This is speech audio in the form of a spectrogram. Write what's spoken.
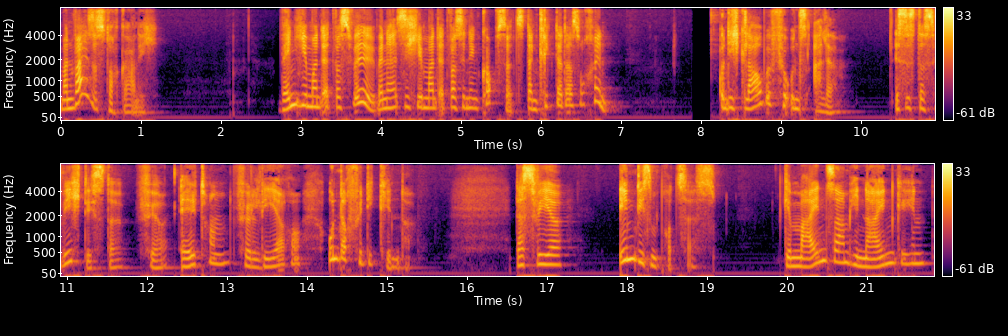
Man weiß es doch gar nicht. Wenn jemand etwas will, wenn sich jemand etwas in den Kopf setzt, dann kriegt er das auch hin. Und ich glaube, für uns alle ist es das Wichtigste, für Eltern, für Lehrer und auch für die Kinder, dass wir in diesem Prozess gemeinsam hineingehen,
